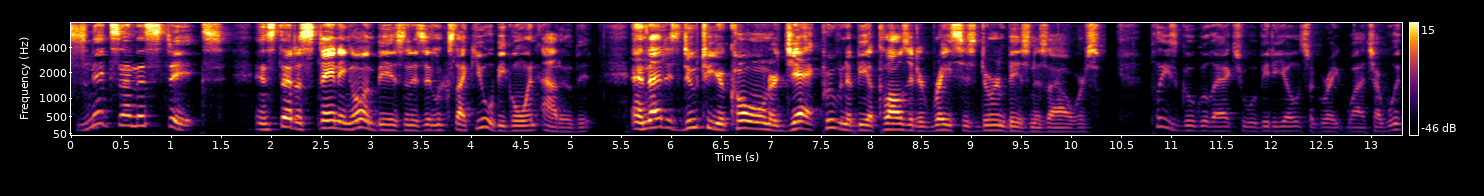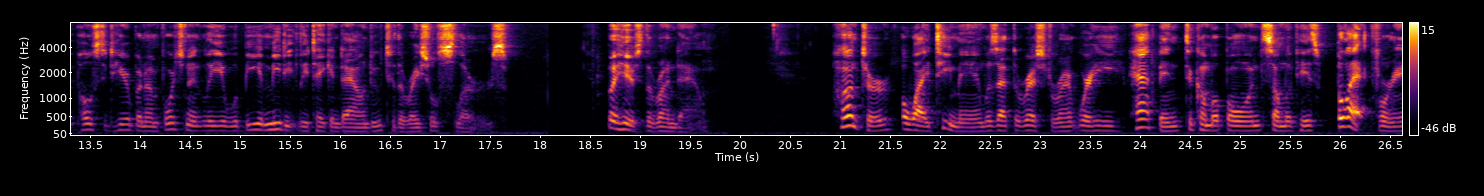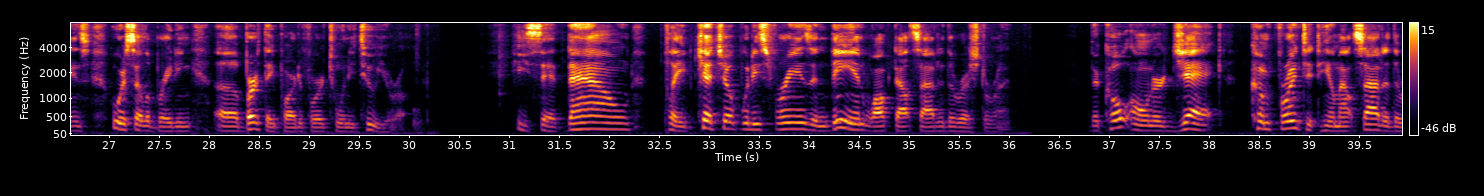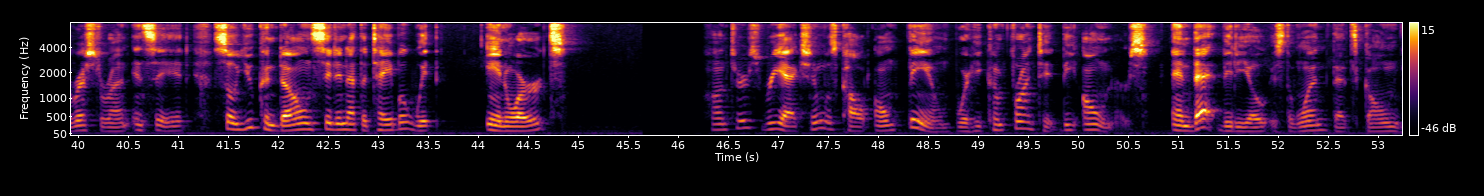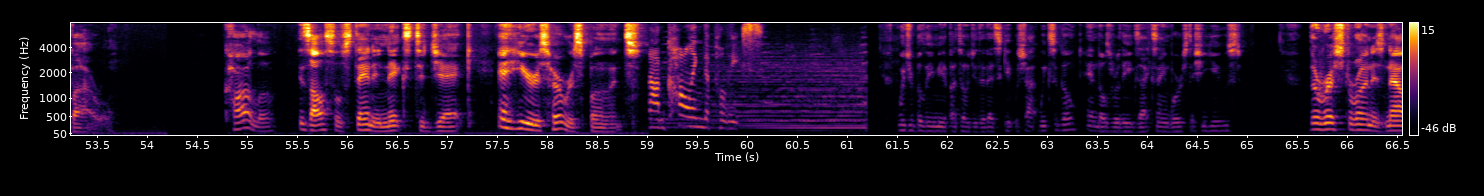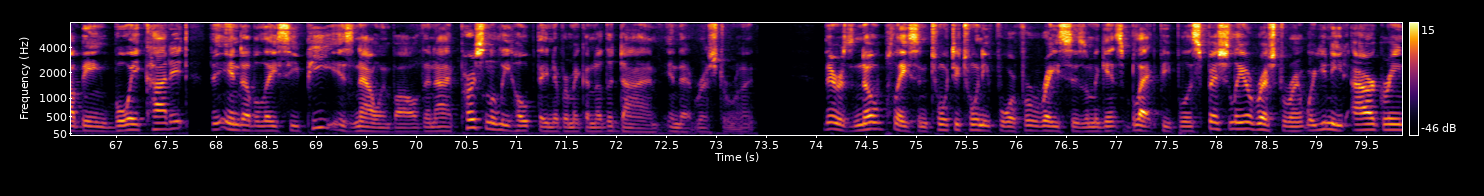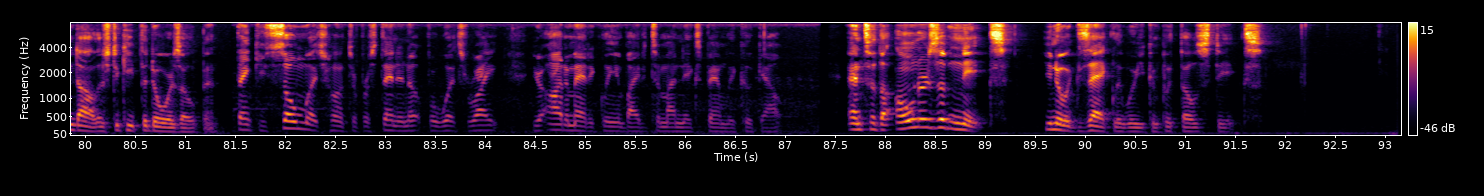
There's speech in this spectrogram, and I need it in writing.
sticks. Nick's in the Sticks. Instead of standing on business, it looks like you will be going out of it. And that is due to your co owner Jack proving to be a closeted racist during business hours. Please Google the actual video, it's a great watch. I would post it here, but unfortunately, it will be immediately taken down due to the racial slurs. But here's the rundown. Hunter, a white tea man, was at the restaurant where he happened to come up on some of his black friends who were celebrating a birthday party for a 22 year old. He sat down, played catch up with his friends, and then walked outside of the restaurant. The co owner, Jack, confronted him outside of the restaurant and said, So you condone sitting at the table with N words? Hunter's reaction was caught on film where he confronted the owners. And that video is the one that's gone viral. Carla is also standing next to Jack, and here's her response. I'm calling the police. Would you believe me if I told you that that skit was shot weeks ago and those were the exact same words that she used? The restaurant is now being boycotted. The NAACP is now involved, and I personally hope they never make another dime in that restaurant. There is no place in 2024 for racism against black people, especially a restaurant where you need our green dollars to keep the doors open. Thank you so much, Hunter, for standing up for what's right. You're automatically invited to my next family cookout. And to the owners of Nick's, you know exactly where you can put those sticks.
